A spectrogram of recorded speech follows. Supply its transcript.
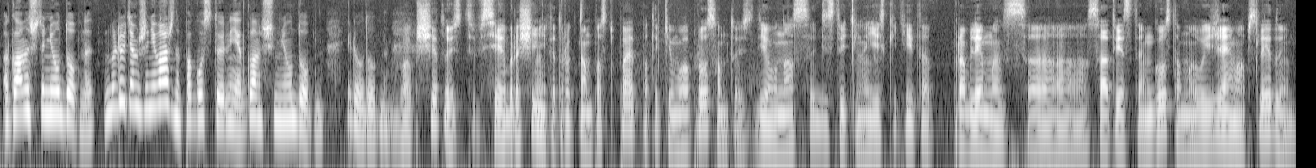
А главное, что неудобно. Ну, людям же не важно, по ГОСТу или нет. Главное, что им неудобно или удобно. Вообще, то есть все обращения, которые к нам поступают по таким вопросам, то есть где у нас действительно есть какие-то проблемы с э, соответствием ГОСТа, мы выезжаем, обследуем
